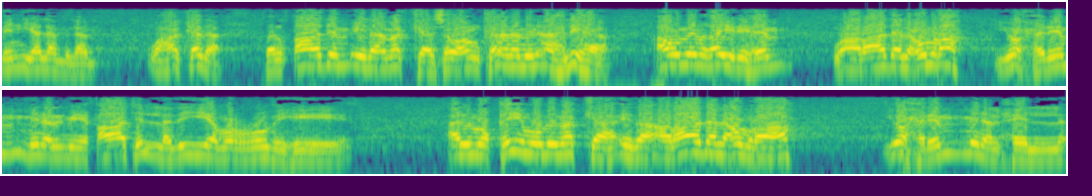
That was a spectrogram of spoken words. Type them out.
من يلملم وهكذا. فالقادم إلى مكة سواء كان من أهلها أو من غيرهم وأراد العمرة يحرم من الميقات الذي يمر به. المقيم بمكة إذا أراد العمرة يحرم من الحل.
